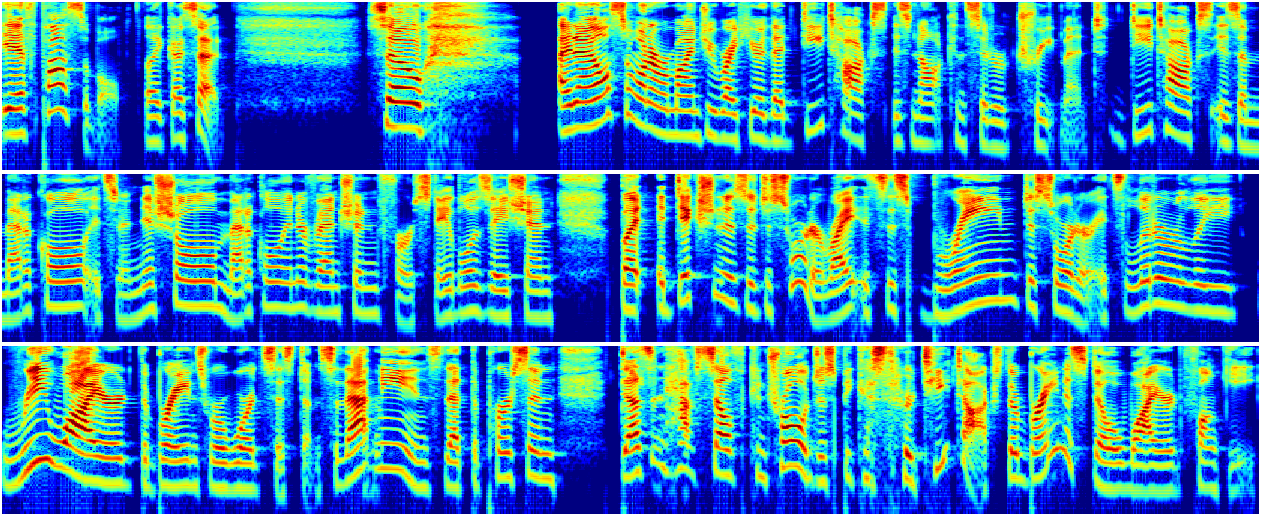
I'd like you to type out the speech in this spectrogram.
if possible, like I said. So, and I also want to remind you right here that detox is not considered treatment. Detox is a medical, it's an initial medical intervention for stabilization, but addiction is a disorder, right? It's this brain disorder. It's literally rewired the brain's reward system. So that means that the person doesn't have self control just because they're detox. Their brain is still wired funky.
